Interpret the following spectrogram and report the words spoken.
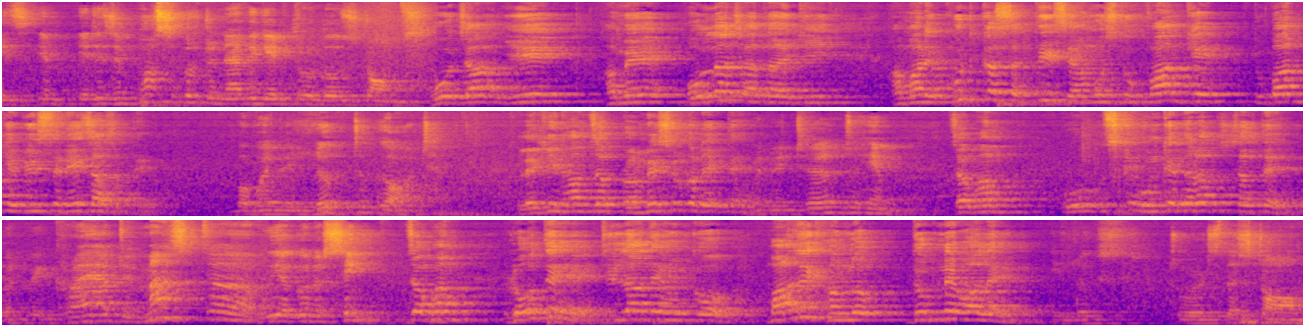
is im- it is impossible to navigate through those storms. वो जा ये हमें बोलना चाहता है कि हमारे खुद का शक्ति से हम उस तूफ़ान के तूफ़ान के बीच से नहीं जा सकते But when we look to God, लेकिन हम जब परमेश्वर को देखते हैं when we turn to Him, जब हम उसके उनके तरफ़ चलते हैं when cry out to Master, we are going to sink, जब हम रोते हैं चिल्लाते हैं उनको मालिक हम लोग डूबने वाले हैं He looks towards the storm.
